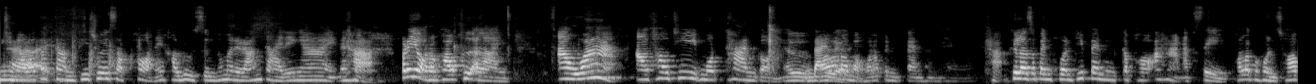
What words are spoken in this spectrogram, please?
มีใช่นวัตกรรมที่ช่วยซัพพอร์ตให้เขาดูดซึมเข้ามาในร่างกายได้ง่ายนะคะค่ะประโยชน์ของเขาคืออะไร เอาว่าเอาเท่าที่มดทานก่อนเออได้เลยพราะเราบอกว่าเราเป็นแฟนพันธุ์แท้ค่ะคือเราจะเป็นคนที่เป็นกระเพาะอาหารอักเสบเพราะเราเป็นคนชอบ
